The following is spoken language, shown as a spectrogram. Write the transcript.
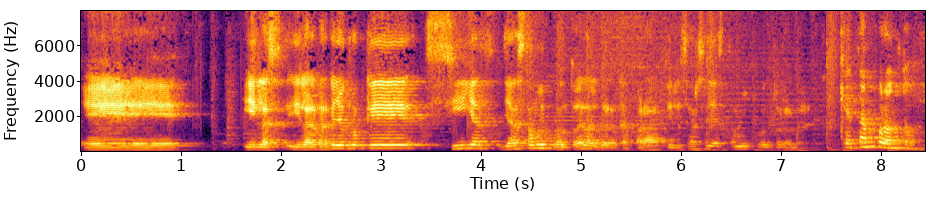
Eh, y, las, y la alberca yo creo que sí, ya, ya está muy pronto ¿eh? la alberca, para utilizarse ya está muy pronto la alberca. ¿Qué tan pronto?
